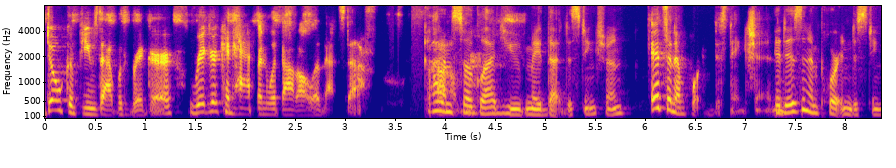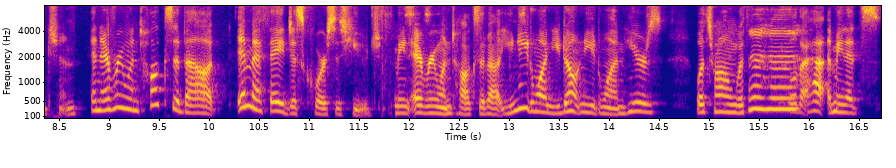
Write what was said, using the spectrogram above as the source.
Don't confuse that with rigor. Rigor can happen without all of that stuff. God, I'm so um, glad you made that distinction. It's an important distinction. It is an important distinction. And everyone talks about MFA discourse is huge. I mean, everyone talks about you need one, you don't need one. Here's what's wrong with Mhm. well that ha-. I mean, it's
